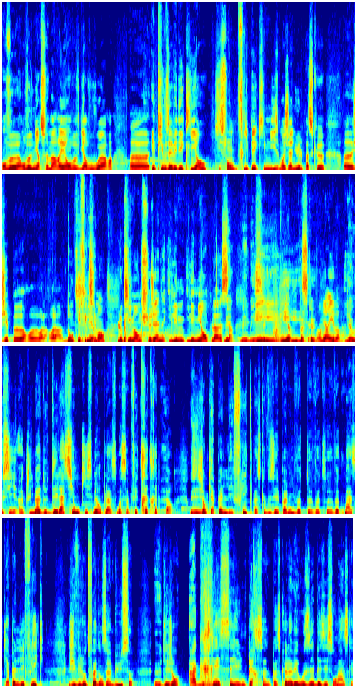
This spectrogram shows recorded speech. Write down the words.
On veut, on veut venir se marrer, on veut venir vous voir. Euh, et puis vous avez des clients qui sont flippés, qui me disent moi j'annule parce que euh, j'ai peur. euh, voilà, voilà. Donc effectivement, le climat anxiogène, il est, il est mis en place. Mais- mais- mais et, c'est pire, et- et parce que- on y arrive. Il y a aussi un climat de délation qui se met en place. Moi, ça me fait très très peur. Vous avez des gens qui appellent les flics parce que vous n'avez pas mis votre, votre, votre masque, qui appellent les flics. J'ai vu l'autre fois dans un bus euh, des gens agresser une personne parce qu'elle avait osé baiser son masque.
